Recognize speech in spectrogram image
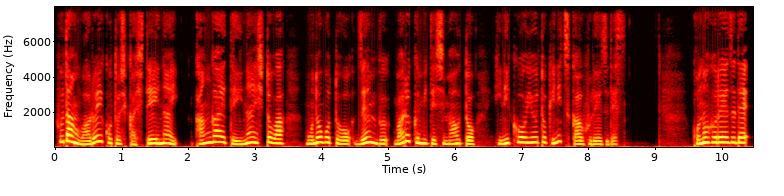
普段悪いことしかしていない 考えていない人は物事を全部悪く見てしまうと皮肉を言う時に使うフレーズです。このフレーズで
